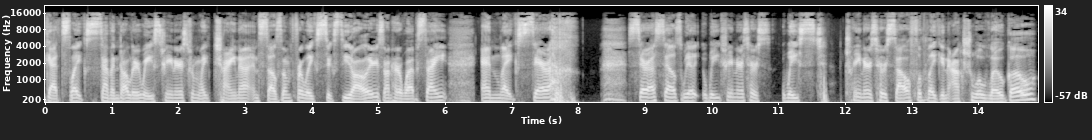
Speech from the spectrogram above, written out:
gets like $7 waist trainers from like China and sells them for like $60 on her website and like Sarah Sarah sells weight, weight trainers her waist trainers herself with like an actual logo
